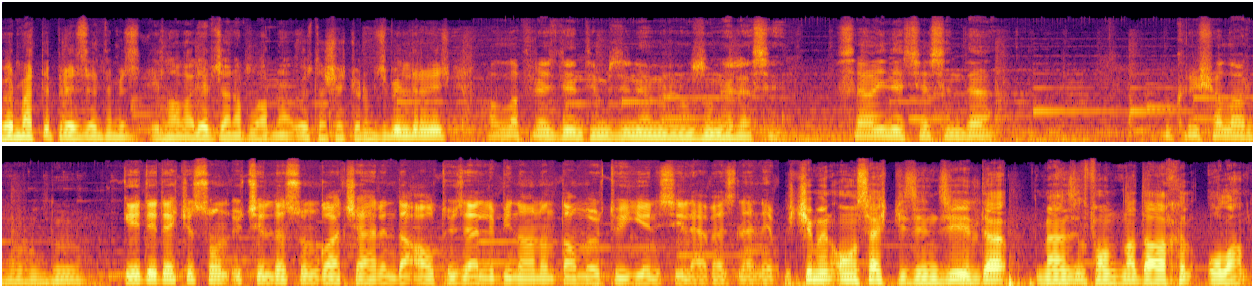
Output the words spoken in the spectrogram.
Hörmətli prezidentimiz İlham Əliyev cənablarına öz təşəkkürümüzü bildiririk. Allah prezidentimizin ömrünü uzun eləsin. Sahi nəticəsində bu krişalar vuruldu. Qeyd edək ki, son 3 ildə Sumqayıt şəhərində 650 binanın dam örtüyü yenisi ilə əvəzlənib. 2018-ci ildə mənzil fonduna daxil olan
